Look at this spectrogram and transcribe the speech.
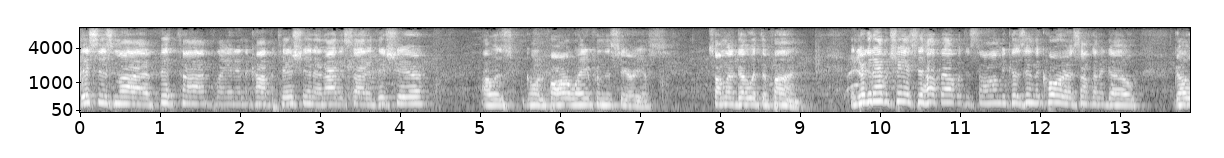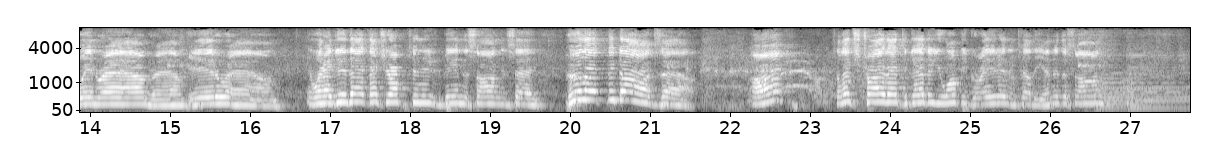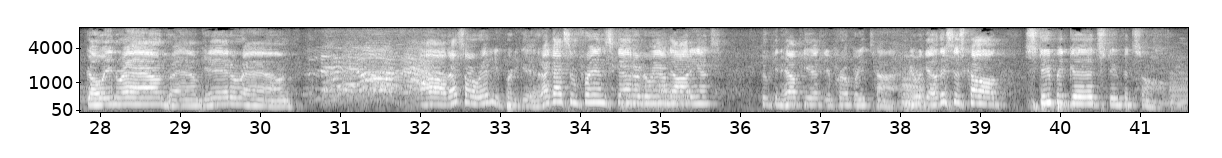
This is my fifth time playing in the competition, and I decided this year I was going far away from the serious. So I'm going to go with the fun. And you're going to have a chance to help out with the song because in the chorus I'm going to go, going round, round, get around. And when I do that, that's your opportunity to be in the song and say, Who let the dogs out? All right? So let's try that together. You won't be graded until the end of the song. Going round, round, get around. Oh, that's already pretty good. I got some friends scattered around the audience who can help you at the appropriate time. Here we go. This is called Stupid Good, Stupid Song.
